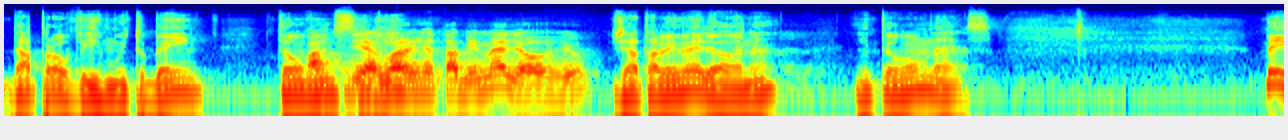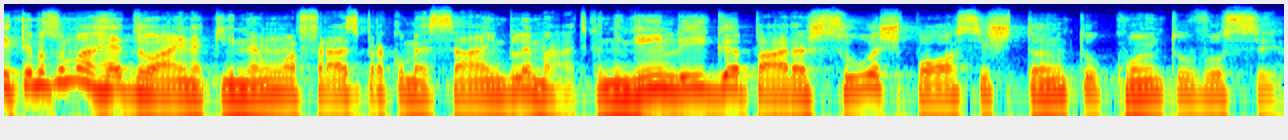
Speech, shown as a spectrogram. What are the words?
dá para ouvir muito bem. Então, a partir de agora já está bem melhor, viu? Já está bem melhor, né? Então vamos nessa. Bem, temos uma headline aqui, né? uma frase para começar emblemática. Ninguém liga para as suas posses tanto quanto você.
